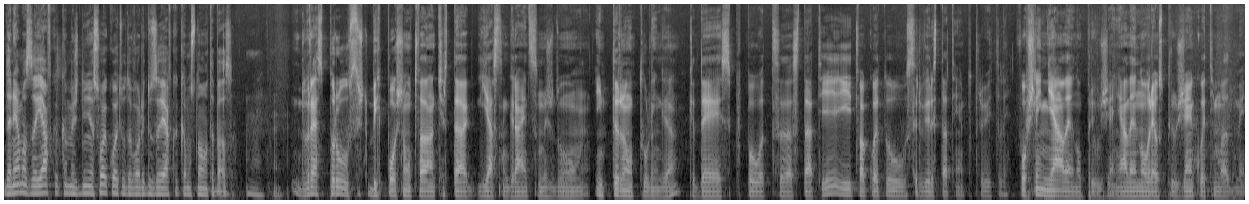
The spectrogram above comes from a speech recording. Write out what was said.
да няма заявка към междиния слой, който да води до заявка към основната база. Добре, аз първо също бих почнал от това да начерта ясна граница между internal тулинга, къде се попълват статии и това, което сервира статии на потребители. Въобще няма да е едно приложение, няма да е едно Rails приложение, което има админ.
